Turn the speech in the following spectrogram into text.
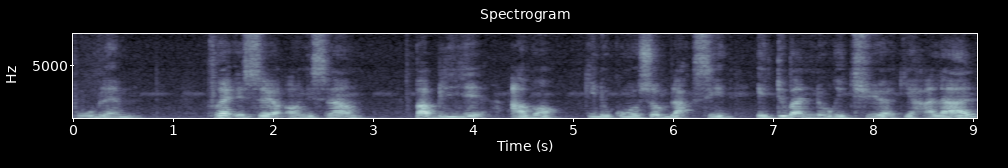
problème frères et sœurs en islam, pas oublier avant qu'ils nous consomment black et toute la nourriture qui est halal,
